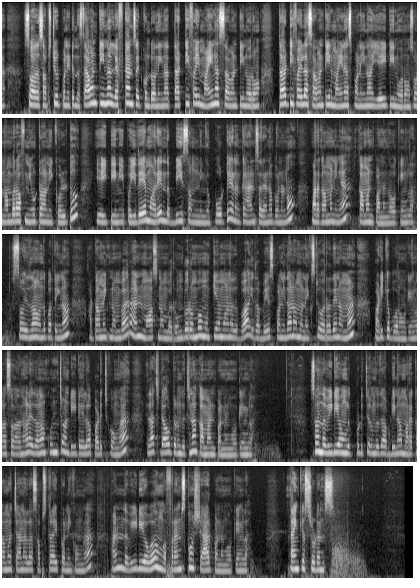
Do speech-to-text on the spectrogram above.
ஸோ அதை சப்ஸ்டியூட் பண்ணிவிட்டு இந்த செவன்டீனை லெஃப்ட் ஹேண்ட் சைட் கொண்டு வந்தீங்கன்னா தேர்ட்டி ஃபைவ் மைனஸ் செவன்டீன் வரும். தேர்ட்டி ஃபைவ்ல செவன்டீன் மைனஸ் பண்ணிங்கன்னா எயிட்டீன் வரும். So number of neutron equal to eighteen இப்போ இதே மாதிரி இந்த பி சம் நீங்கள் போட்டு எனக்கு ஆன்சர் என்ன பண்ணணும்? மறக்காமல் நீங்கள் கமெண்ட் பண்ணுங்கள் ஓகேங்களா ஸோ இதுதான் வந்து பார்த்தீங்கன்னா atomic number and mass number ரொம்ப ரொம்ப முக்கியமானதுப்பா. இதை பேஸ் பண்ணி தான் நம்ம நெக்ஸ்ட்டு வர்றதே நம்ம படிக்க போகிறோம் ஓகேங்களா ஸோ அதனால் இதெல்லாம் கொஞ்சம் டீட்டெயிலாக படிச்சுக்கோங்க. ஏதாச்சும் டவுட் இருந்துச்சுன்னா கமெண்ட் பண்ணுங்கள் ஓகேங்களா ஸோ அந்த வீடியோ உங்களுக்கு பிடிச்சிருந்தது அப்படின்னா மறக்காமல் சேனலை சப்ஸ்கிரைப் பண்ணிக்கோங்க. அண்ட் இந்த வீடியோவை உங்கள் ஃப்ரெண்ட்ஸ்க்கும் ஷேர் பண்ணுங்கள் ஓகேங்களா தேங்க்யூ ஸ்டூடெண்ட்ஸ்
